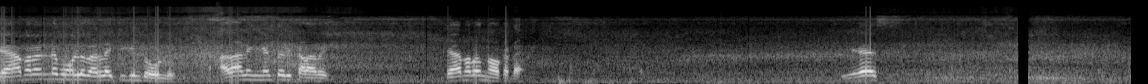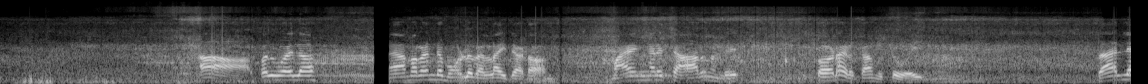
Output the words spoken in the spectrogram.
ക്യാമറന്റെ മുകളിൽ വെള്ളച്ചിക്കും തോന്നുന്നു. അതാണ് ഇങ്ങനത്തെ ഒരു കളറ്. ക്യാമറ നോക്കട്ടെ. യെസ് ആ അപ്പം അതുപോലല്ലോ ക്യാമറന്റെ മുകളിൽ വെള്ളമായിട്ടാട്ടോ മഴ ഇങ്ങനെ ചാറുന്നുണ്ട്. കോട എടുക്കാൻ വിട്ടുപോയി. സാരില്ല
